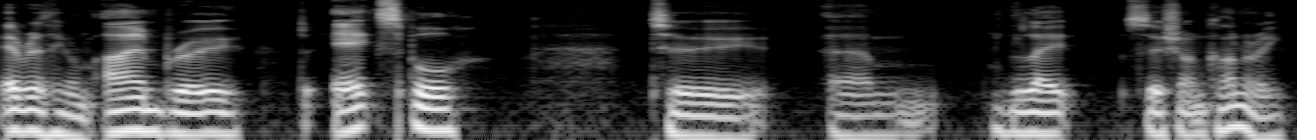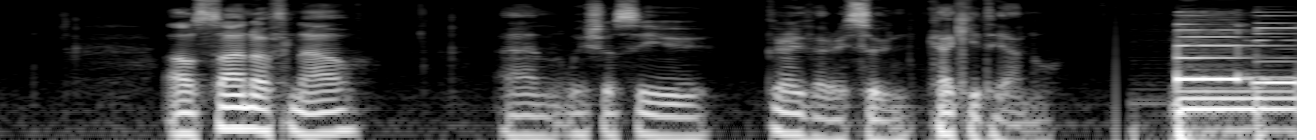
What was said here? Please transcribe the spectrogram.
everything from Irn-Bru to Expo to um, the late Sir Sean Connery. I'll sign off now and we shall see you very, very soon. Ka kite anō.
